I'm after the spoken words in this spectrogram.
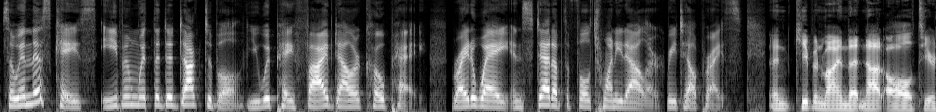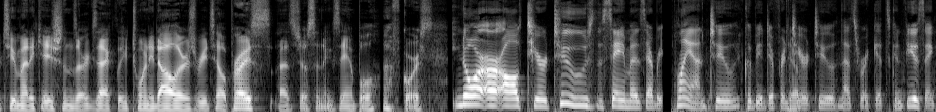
So in this case, even with the deductible, you would pay $5 copay right away instead of the full $20 retail price. And keep in mind that not all tier 2 medications are exactly $20 retail price. That's just an example, of course. Nor are all tier 2s the same as every plan, too. It could be a different yep. tier 2, and that's where it gets confusing.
